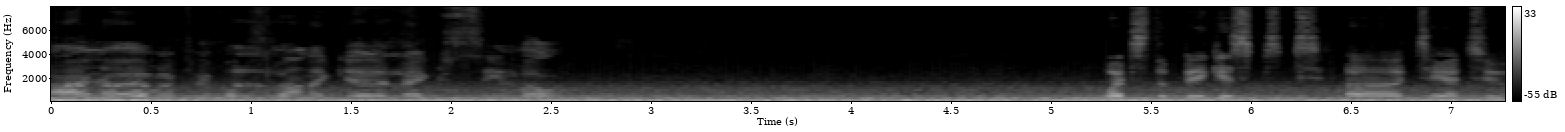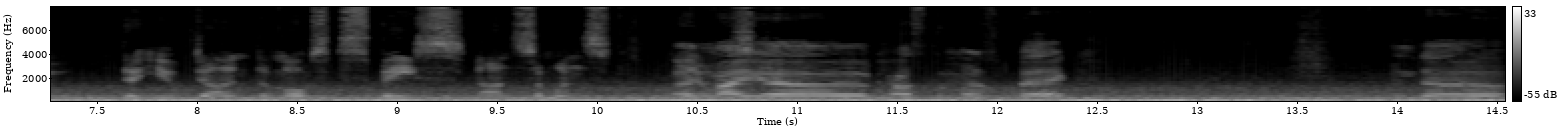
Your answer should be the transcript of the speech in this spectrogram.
I know every people just wanna get like symbol. What's the biggest t- uh, tattoo that you've done? The most space on someone's you know, my uh, customer's back. And uh,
